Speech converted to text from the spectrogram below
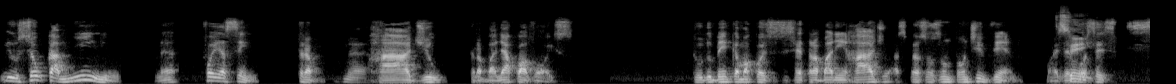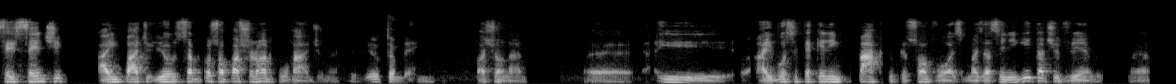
E o seu caminho né, foi assim: tra... é. rádio, trabalhar com a voz. Tudo bem que é uma coisa, se você trabalha em rádio, as pessoas não estão te vendo. Mas aí você, você sente a empatia. Eu sabe que eu sou apaixonado por rádio, né? Eu também. Apaixonado. É, e aí você tem aquele impacto que é sua voz, mas assim, ninguém está te vendo, né?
